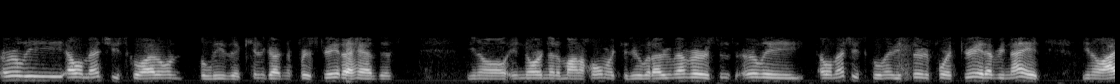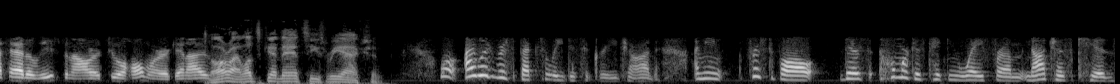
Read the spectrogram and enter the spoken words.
early elementary school, I don't believe that kindergarten and first grade I had this you know, inordinate amount of homework to do. But I remember since early elementary school, maybe third or fourth grade, every night, you know, I've had at least an hour or two of homework, and I. All right, let's get Nancy's reaction. Well, I would respectfully disagree, John. I mean, first of all, there's homework is taking away from not just kids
